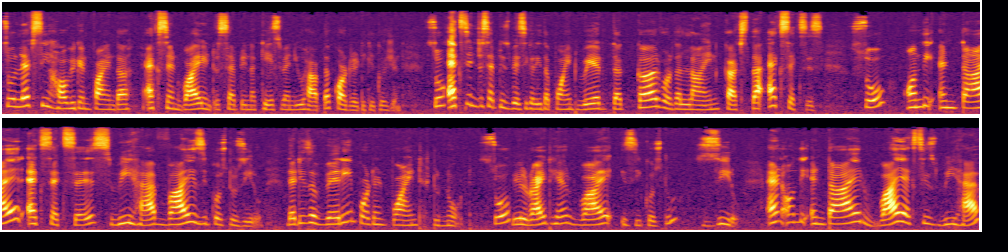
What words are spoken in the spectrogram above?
So let's see how we can find the x and y intercept in a case when you have the quadratic equation. So x-intercept is basically the point where the curve or the line cuts the x-axis. So on the entire x-axis, we have y is equals to 0. That is a very important point to note. So we will write here y is equals to 0 and on the entire y-axis we have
